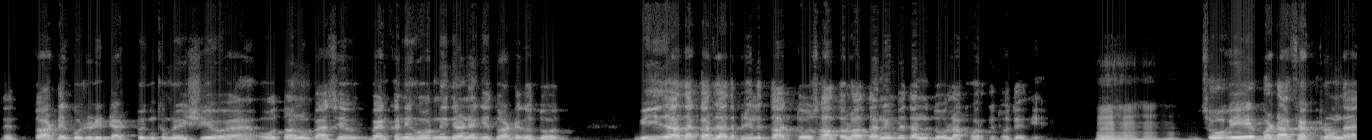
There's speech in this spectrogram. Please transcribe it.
ਤੇ ਤੁਹਾਡੇ ਕੋਲ ਜਿਹੜੀ ਡੈਟ ਟੂ ਇਨਕਮ ਰੇਸ਼ੀਓ ਹੈ ਉਹ ਤੁਹਾਨੂੰ ਪੈਸੇ ਬੈਂਕ ਨੇ ਹੋਰ ਨਹੀਂ ਦੇਣੇ ਕਿ ਤੁਹਾਡੇ ਕੋਲ ਦੋ 20000 ਦਾ ਕਰਜ਼ਾ ਤੇ ਪਿਛਲੇ 2 ਸਾਲ ਤੋਂ ਲਾਦਾ ਨਹੀਂ ਵੀ ਤੁਹਾਨੂੰ 2 ਲੱਖ ਹੋਰ ਕਿੱਥੋਂ ਦੇ ਦਈਏ। ਹੂੰ ਹੂੰ ਸੋ ਇਹ ਵੱਡਾ ਫੈਕਟਰ ਹੁੰਦਾ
